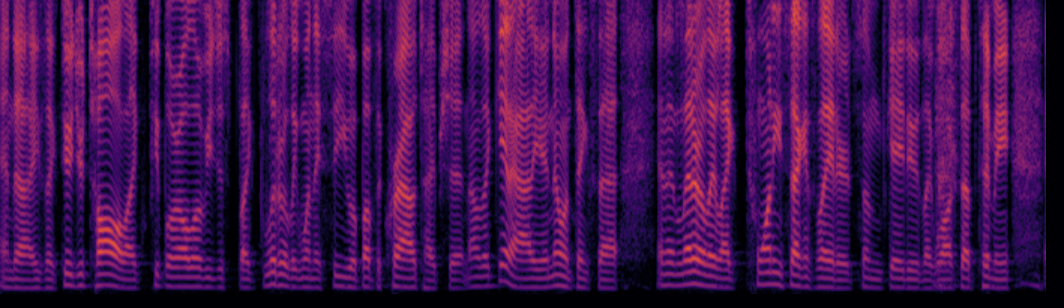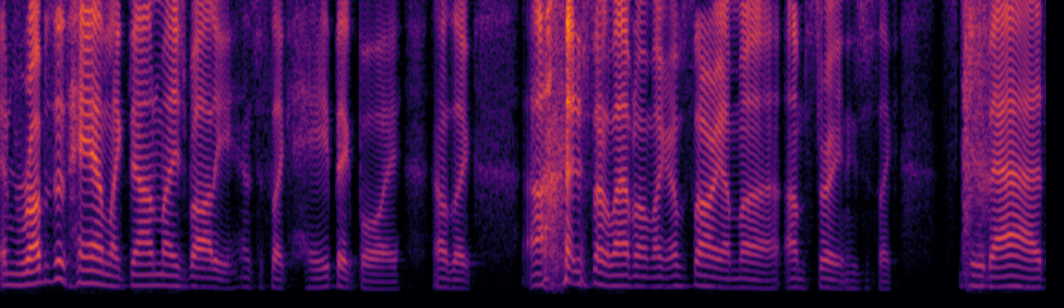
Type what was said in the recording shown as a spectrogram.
And uh, he's like, dude, you're tall. Like people are all over you, just like literally when they see you above the crowd type shit. And I was like, get out of here. No one thinks that. And then literally like 20 seconds later, some gay dude like walks up to me and rubs his hand like down my body. And it's just like, hey, big boy. And I was like, uh, I just started laughing. I'm like, I'm sorry, I'm uh, I'm straight. And he's just like, it's too bad.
